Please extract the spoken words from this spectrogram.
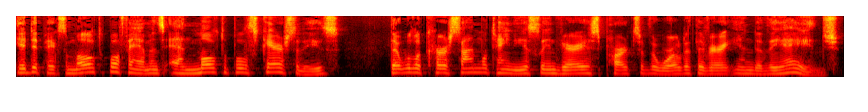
it depicts multiple famines and multiple scarcities that will occur simultaneously in various parts of the world at the very end of the age.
